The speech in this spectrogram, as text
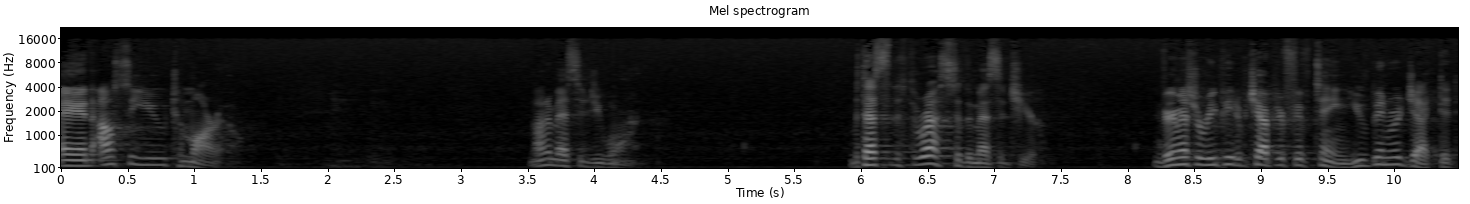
and I'll see you tomorrow. Not a message you want. But that's the thrust of the message here. Very much a repeat of chapter 15. You've been rejected.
